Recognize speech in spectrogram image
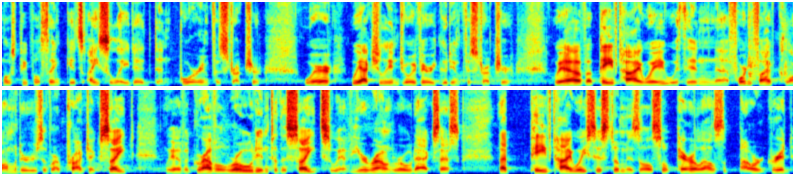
most people think it's isolated and poor infrastructure, where we actually enjoy very good infrastructure. We have a paved highway within uh, 45 kilometers of our project site. We have a gravel road into the site, so we have year-round road access. That paved highway system is also parallels the power grid.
